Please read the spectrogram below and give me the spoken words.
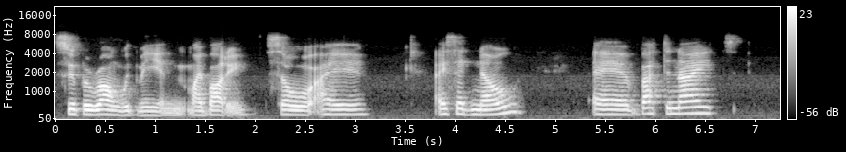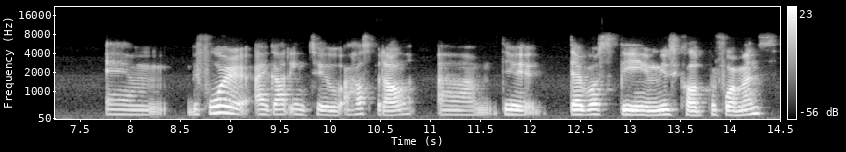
super wrong with me and my body. So I I said no. Uh, but the night um, before I got into a hospital, um, the there was the musical performance,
